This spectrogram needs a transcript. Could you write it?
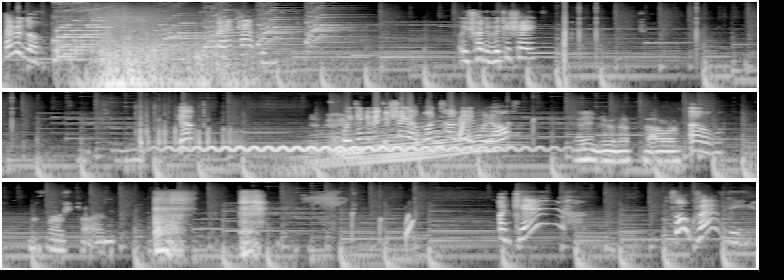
There we go! What the heck happened? Are you trying to ricochet? Yep. Wait, did you ricochet that one time it went off? I didn't do enough power Oh. the first time. Again? It's low gravity.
